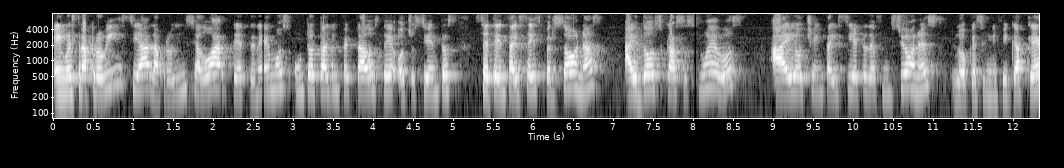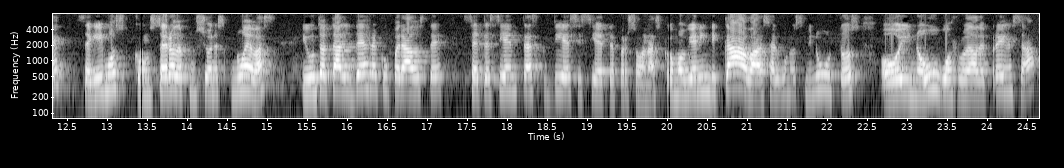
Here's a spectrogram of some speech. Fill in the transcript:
En nuestra provincia, la provincia Duarte, tenemos un total de infectados de 876 personas. Hay dos casos nuevos hay 87 defunciones, lo que significa que seguimos con cero defunciones nuevas y un total de recuperados de 717 personas. Como bien indicaba hace algunos minutos, hoy no hubo rueda de prensa,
